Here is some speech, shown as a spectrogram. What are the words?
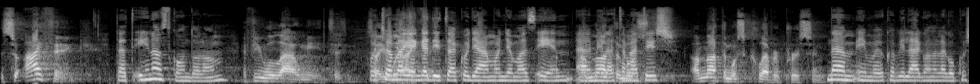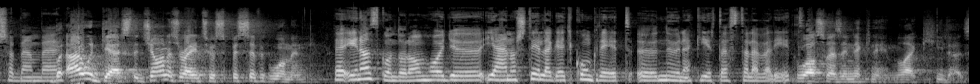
so I think, Tehát én azt gondolom, if you allow me to tell hogyha megengeditek, hogy elmondjam az én elméletemet is, most, I'm not the most clever person. nem én vagyok a világon a legokosabb ember. But I would guess that John is writing to a specific woman De én azt gondolom, hogy János tényleg egy konkrét nőnek írt ezt a levelét, who also has a nickname like he does.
